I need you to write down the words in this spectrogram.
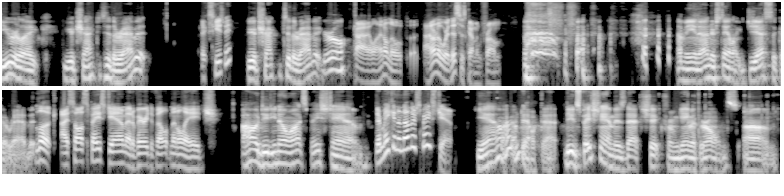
you were like you're attracted to the rabbit. excuse me You're attracted to the rabbit girl. kyle i don't know i don't know where this is coming from I mean, I understand like Jessica Rabbit. look i saw space jam at a very developmental age Oh, dude, you know what? Space Jam. they're making another space jam Yeah, I'm down with that. Dude, Space Jam is that chick from Game of Thrones. Um,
